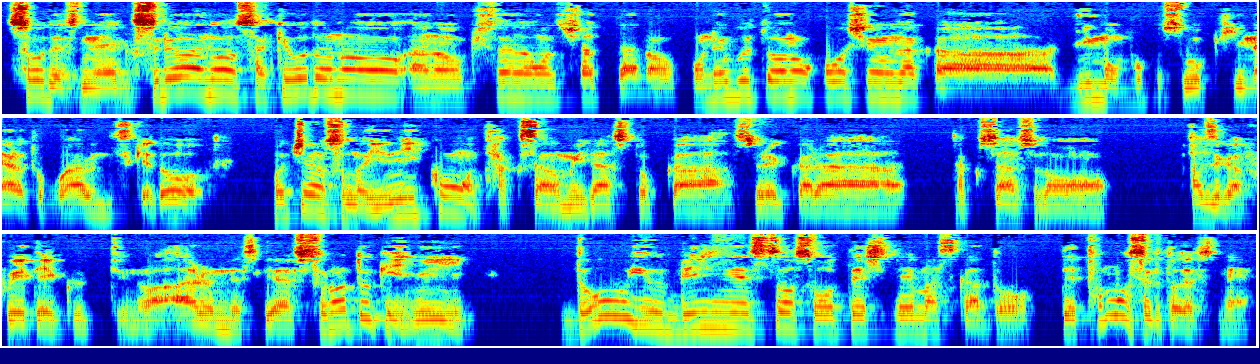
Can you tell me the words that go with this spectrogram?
そうですね。それはあの、先ほどの、あの、岸田さんがおっしゃったあの、骨太の方針の中にも僕すごく気になるところがあるんですけど、もちろんそのユニコーンをたくさん生み出すとか、それからたくさんその数が増えていくっていうのはあるんですけど、その時にどういうビジネスを想定していますかと。で、ともするとですね、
